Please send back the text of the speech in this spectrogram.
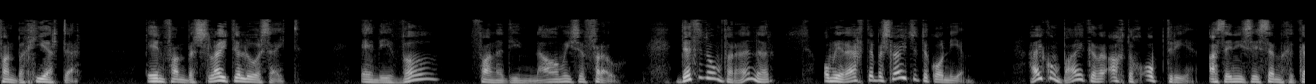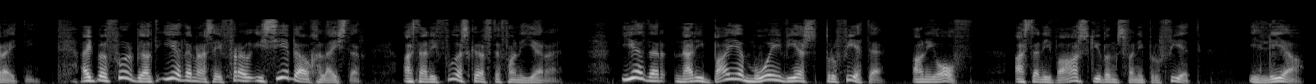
van begeerte en van besluiteloosheid en die wil van 'n dinamiese vrou. Dit het hom verhinder om die regte besluite te kon neem. Hy kon baie kinderagtig optree as hy nie sy sin gekry het nie. Hy het byvoorbeeld eerder na sy vrou Isebel geluister as na die voorskrifte van die Here. Eerder na die baie mooi weers profete aan die hof as dan die waarskuwings van die profeet Elia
